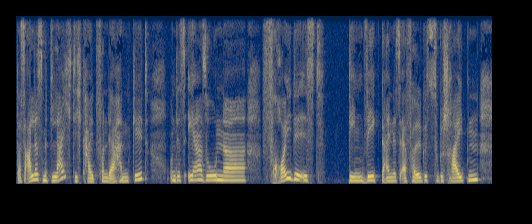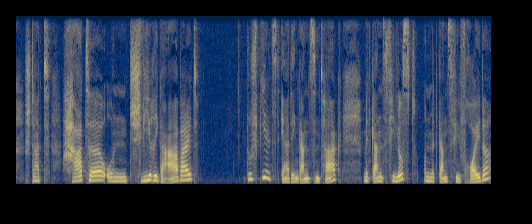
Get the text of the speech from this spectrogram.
dass alles mit Leichtigkeit von der Hand geht und es eher so eine Freude ist, den Weg deines Erfolges zu beschreiten, statt harte und schwierige Arbeit. Du spielst eher den ganzen Tag mit ganz viel Lust und mit ganz viel Freude.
